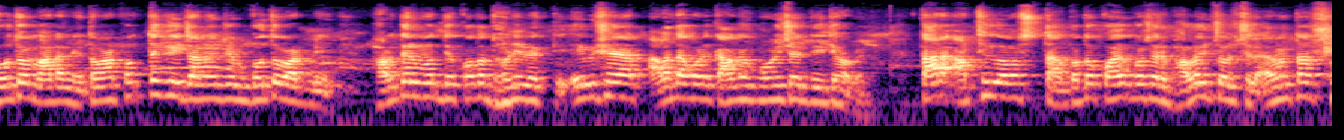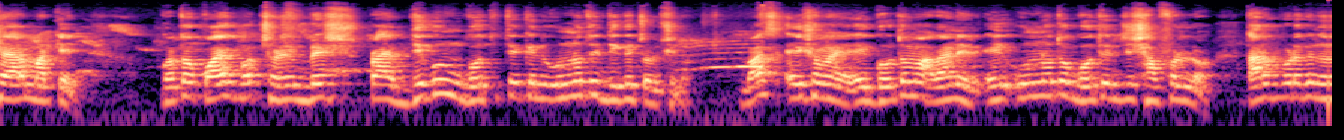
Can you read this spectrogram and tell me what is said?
গৌতম আদানি তোমার প্রত্যেকেই জানো যে গৌতম আদানি ভারতের মধ্যে কত ধনী ব্যক্তি এই বিষয়ে আর আলাদা করে কাউকে পরিচয় দিতে হবে তার আর্থিক অবস্থা গত কয়েক বছরে ভালোই চলছিল এবং তার শেয়ার মার্কেট গত কয়েক বছরে বেশ প্রায় দ্বিগুণ গতিতে কিন্তু উন্নতির দিকে চলছিল। বাস এই সময়ে এই গৌতম আদানির এই উন্নত গতির যে সাফল্য, তার উপরে কিন্তু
